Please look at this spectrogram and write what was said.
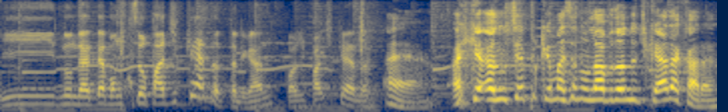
E no Nether é bom que você upar de queda, tá ligado? Pode upar de queda. É. Acho que eu não sei porquê, mas eu não levo dano de queda, cara.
